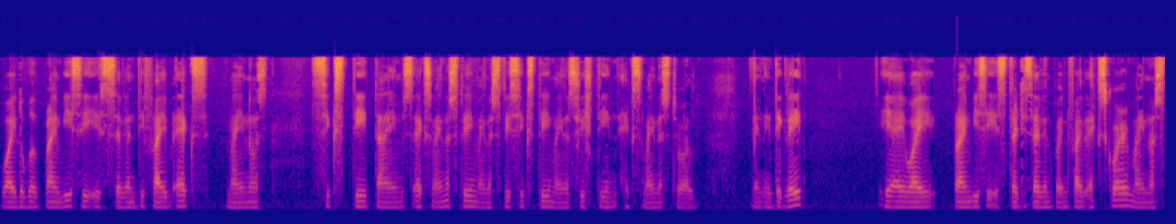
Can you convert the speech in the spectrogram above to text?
y double prime BC is 75x minus 60 times x minus 3 minus 360 minus 15 x minus 12. Then integrate. EI y prime BC is 37.5 x squared minus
